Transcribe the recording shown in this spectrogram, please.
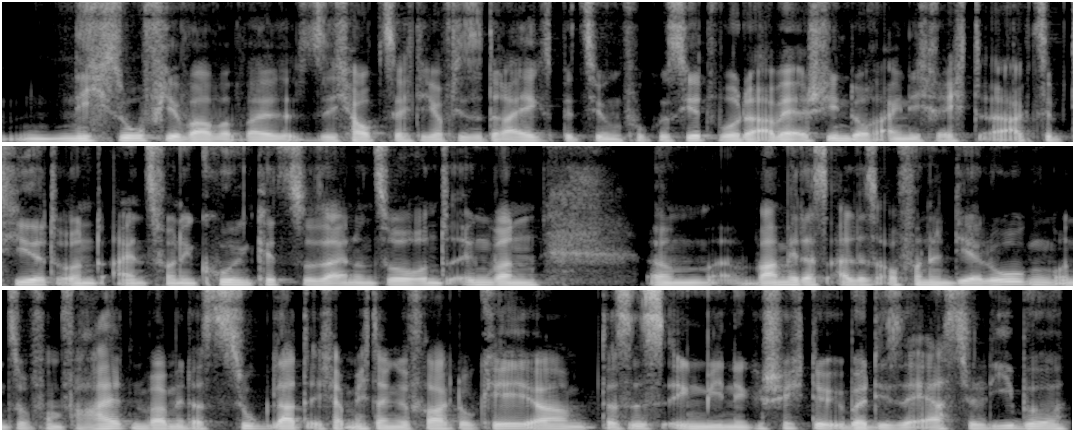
nicht so viel war, weil sich hauptsächlich auf diese Dreiecksbeziehung fokussiert wurde. Aber er schien doch eigentlich recht äh, akzeptiert und eins von den coolen Kids zu sein und so. Und irgendwann ähm, war mir das alles auch von den Dialogen und so vom Verhalten war mir das zu glatt. Ich habe mich dann gefragt, okay, ja, das ist irgendwie eine Geschichte über diese erste Liebe,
